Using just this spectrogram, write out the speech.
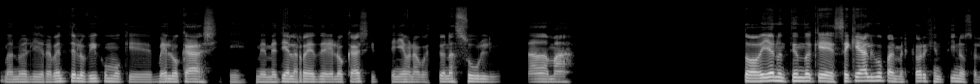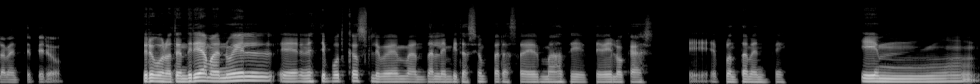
Manuel, y de repente lo vi como que Velo Cash, y me metí a la red de Velo Cash y tenía una cuestión azul y nada más. Todavía no entiendo qué Sé que es algo para el mercado argentino solamente, pero pero bueno, tendría a Manuel eh, en este podcast, le voy a mandar la invitación para saber más de, de Velo Cash eh, prontamente. Em,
